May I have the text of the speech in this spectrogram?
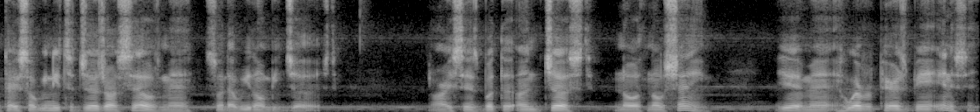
Okay, so we need to judge ourselves, man, so that we don't be judged. All right, says, but the unjust knoweth no shame. Yeah, man, whoever perishes being innocent.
